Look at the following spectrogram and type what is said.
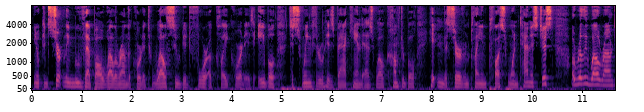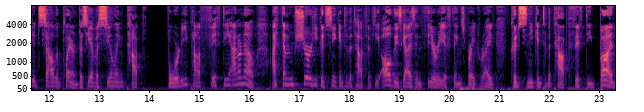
you know can certainly move that ball well around the court. It's well suited for a clay court. Is able to swing through his backhand as well, comfortable hitting the serve and playing plus one tennis. Just a really well-rounded, solid player. And Does he have a ceiling top 40, top 50. I don't know. I'm sure he could sneak into the top 50. All these guys, in theory, if things break right, could sneak into the top 50. But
